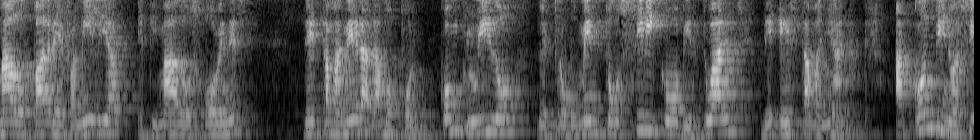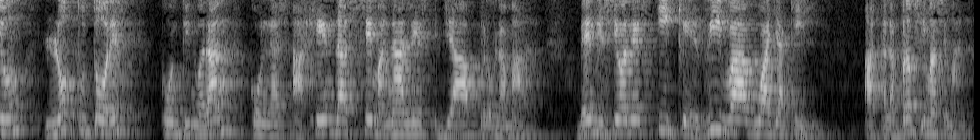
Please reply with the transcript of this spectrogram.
Estimados padres de familia, estimados jóvenes, de esta manera damos por concluido nuestro momento cívico virtual de esta mañana. A continuación, los tutores continuarán con las agendas semanales ya programadas. Bendiciones y que viva Guayaquil. Hasta la próxima semana.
